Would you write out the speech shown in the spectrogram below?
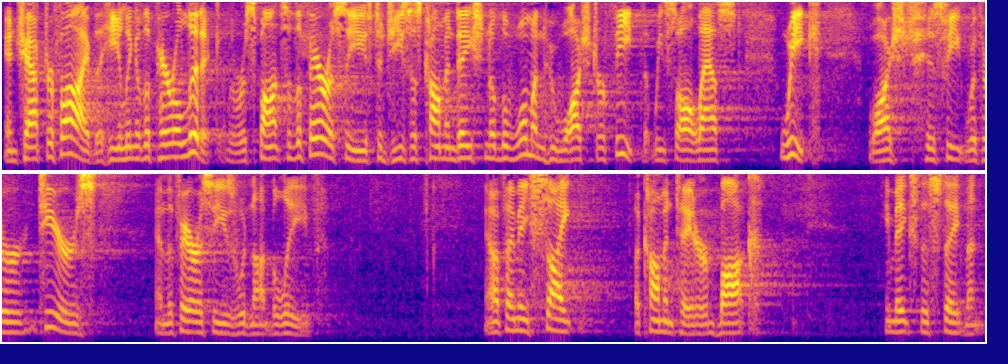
In chapter 5, the healing of the paralytic, the response of the Pharisees to Jesus' commendation of the woman who washed her feet that we saw last week, washed his feet with her tears, and the Pharisees would not believe. Now, if I may cite a commentator, Bock, he makes this statement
